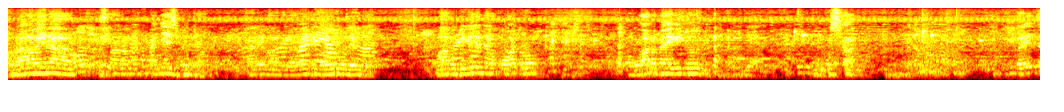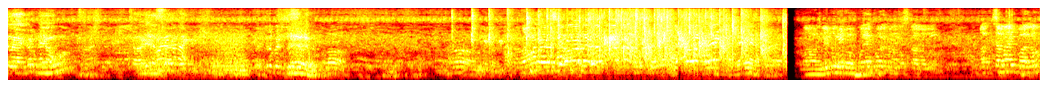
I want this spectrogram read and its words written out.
ప్రాణమైన ఇస్తానన్నట్టు పనిచేసి పెట్టాను కానీ మాకు ఎలాంటి గౌరవం లేదు. మాకు మిగిలిన వాటర్ వాటర్ ప్యాకెట్ పుష్క. భరించలేక మేము నమస్కారాలు. నాకు చెన్నైపాలెం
